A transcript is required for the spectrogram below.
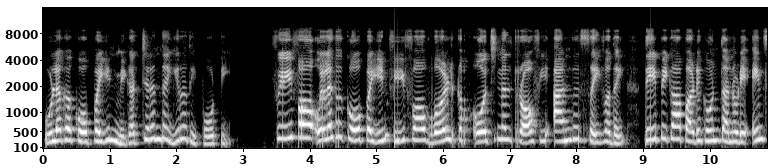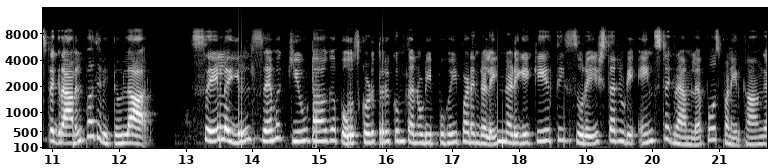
உலக கோப்பையின் மிகச்சிறந்த இறுதிப் போட்டி. ஃபீஃபா உலக கோப்பையின் FIFA world cup original trophy unveil செய்வதை தீபிகா படுகோன் தன்னுடைய இன்ஸ்டாகிராமில் பதிவிட்டுள்ளார். சேலையில் செம கியூட்டாக போஸ் கொடுத்திருக்கும் தன்னுடைய புகைப்படங்களை நடிகை கீர்த்தி சுரேஷ் தன்னுடைய இன்ஸ்டாகிராம்ல போஸ்ட் பண்ணியிருக்காங்க.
